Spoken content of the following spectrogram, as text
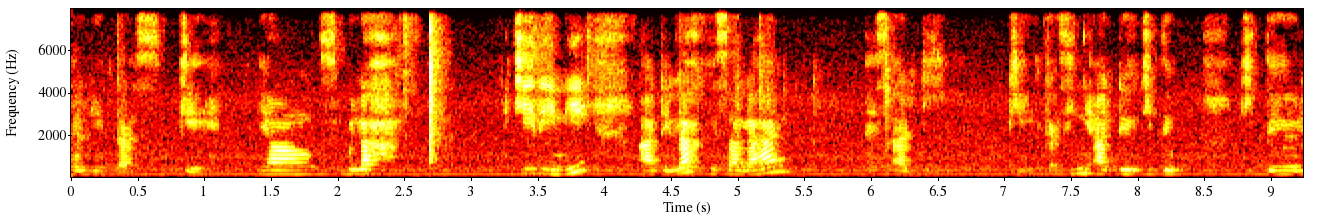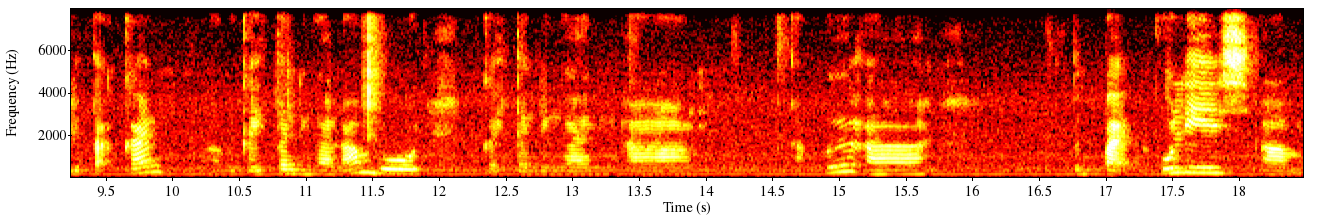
lalu lintas. Okey, yang sebelah kiri ni adalah kesalahan SRD. Okey, kat sini ada kita kita letakkan uh, berkaitan dengan rambut, berkaitan dengan uh, apa uh, tempat college, um,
